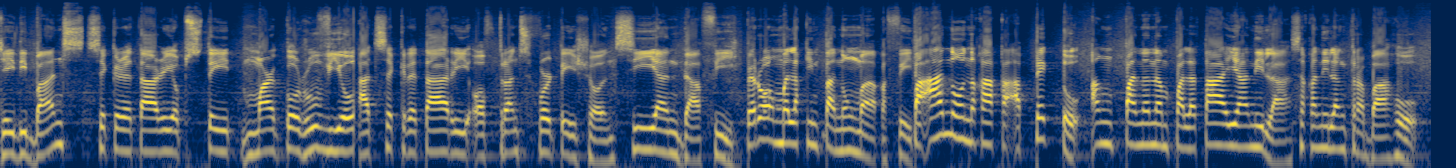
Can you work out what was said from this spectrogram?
J.D. Vance, Secretary of State Marco Rubio at Secretary of Transportation Sian Duffy. Pero ang malaking tanong mga ka-faith, paano nakakaapekto ang pananampalataya nila sa kanilang trabaho?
